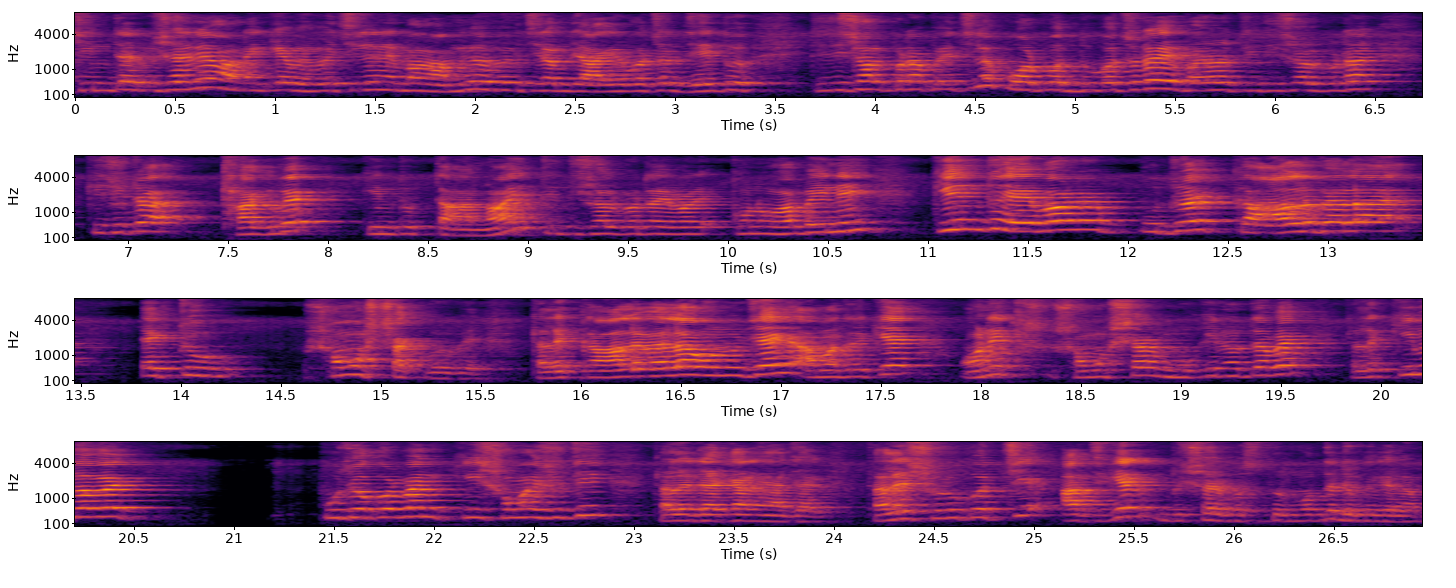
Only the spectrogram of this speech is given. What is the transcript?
চিন্তার বিষয় নেই। অনেকে ভেবেছিলেন এবং আমিও ভেবেছিলাম যে আগের বছর যেহেতু তিথি স্বল্পটা পেয়েছিল, পরপর দু বছরে এবারও তিথি স্বল্পটা কিছুটা থাকবে, কিন্তু তা নয়। তিথি স্বল্পটা এবার কোনোভাবেই নেই। কিন্তু এবার পুজোয় কালবেলা একটু সমস্যা করবে। তাহলে কালবেলা অনুযায়ী আমাদেরকে অনেক সমস্যার মুখীন হতে হবে। তাহলে কীভাবে পুজো করবেন, কি সময়সূচি? তাহলে দেখা নেওয়া যাক। তাহলে শুরু করছি, আজকের বিষয়বস্তুর মধ্যে ঢুকে গেলাম।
